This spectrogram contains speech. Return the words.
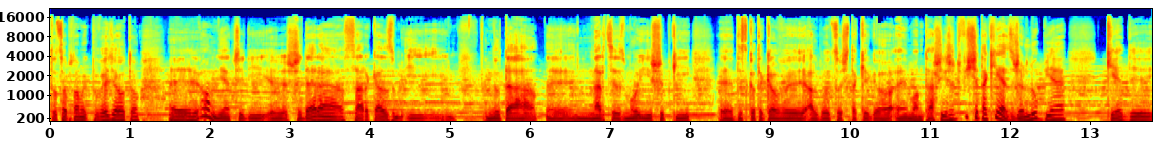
to co Tomek powiedział, to o mnie, czyli szydera, sarkazm i nuta narcyzmu i szybki dyskotekowy albo coś takiego montaż. I rzeczywiście tak jest, że lubię, kiedy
